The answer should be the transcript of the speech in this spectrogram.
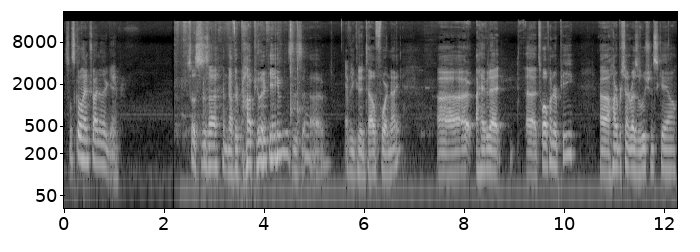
So let's go ahead and try another game. So this is uh, another popular game. This is, uh, if you couldn't tell, Fortnite. Uh, I have it at uh, 1200p, uh, 100% resolution scale,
